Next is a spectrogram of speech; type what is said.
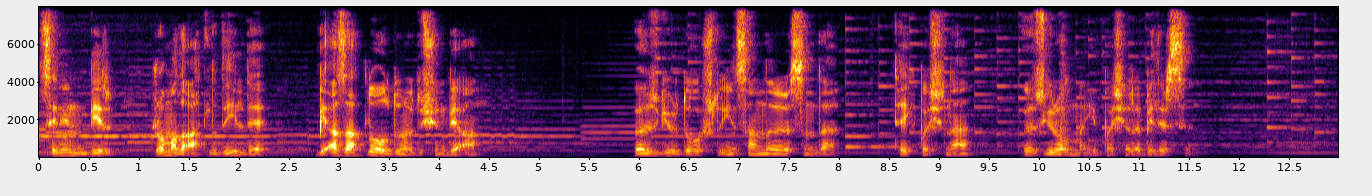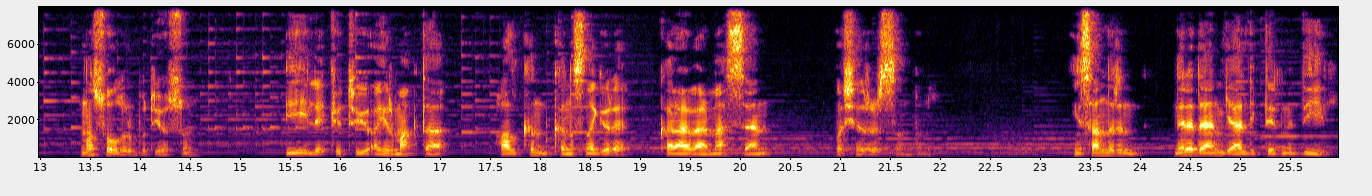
senin bir Romalı atlı değil de bir azatlı olduğunu düşün bir an. Özgür doğuşlu insanlar arasında tek başına özgür olmayı başarabilirsin. Nasıl olur bu diyorsun? İyi ile kötüyü ayırmakta halkın kanısına göre karar vermezsen başarırsın bunu. İnsanların nereden geldiklerini değil,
